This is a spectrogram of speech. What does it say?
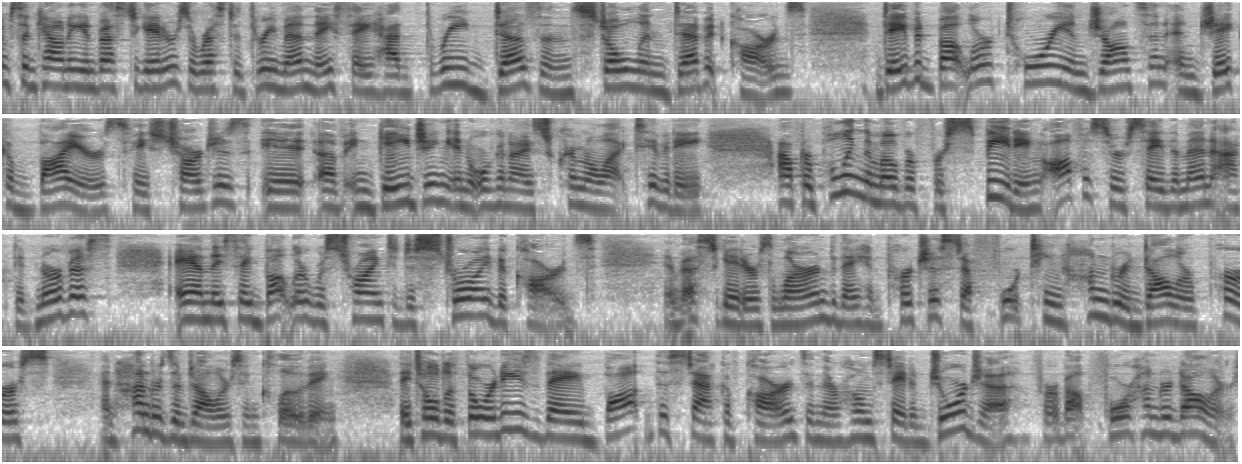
Williamson County investigators arrested three men they say had three dozen stolen debit cards. David Butler, Torian Johnson, and Jacob Byers face charges of engaging in organized criminal activity. After pulling them over for speeding, officers say the men acted nervous and they say Butler was trying to destroy the cards. Investigators learned they had purchased a $1,400 purse and hundreds of dollars in clothing. They told authorities they bought the stack of cards in their home state of Georgia for about $400.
